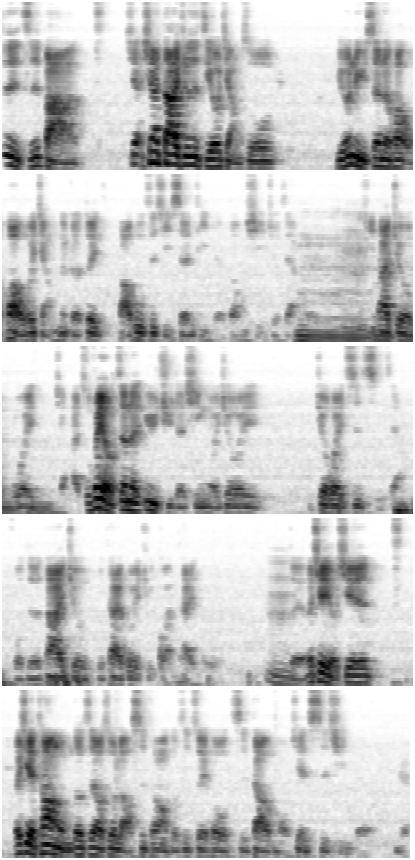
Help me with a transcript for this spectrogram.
就是只把现现在大概就是只有讲说，比如女生的话，我话我会讲那个对保护自己身体的东西，就这样，嗯，其他就不会讲，除非有真的逾矩的行为，就会就会制止这样，否则大家就不太会去管太多，嗯，对，而且有些，而且通常我们都知道说，老师通常都是最后知道某件事情的人，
